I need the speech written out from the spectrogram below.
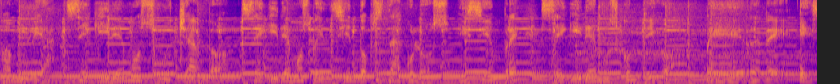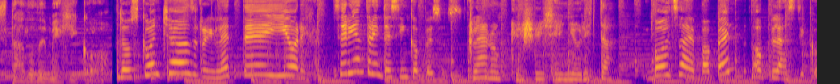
Familia, seguiremos luchando, seguiremos venciendo obstáculos y siempre seguiremos contigo. PRD, Estado de México. Dos conchas, rilete y oreja. Serían 35 pesos. Claro que sí, señorita. ¿Bolsa de papel o plástico?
